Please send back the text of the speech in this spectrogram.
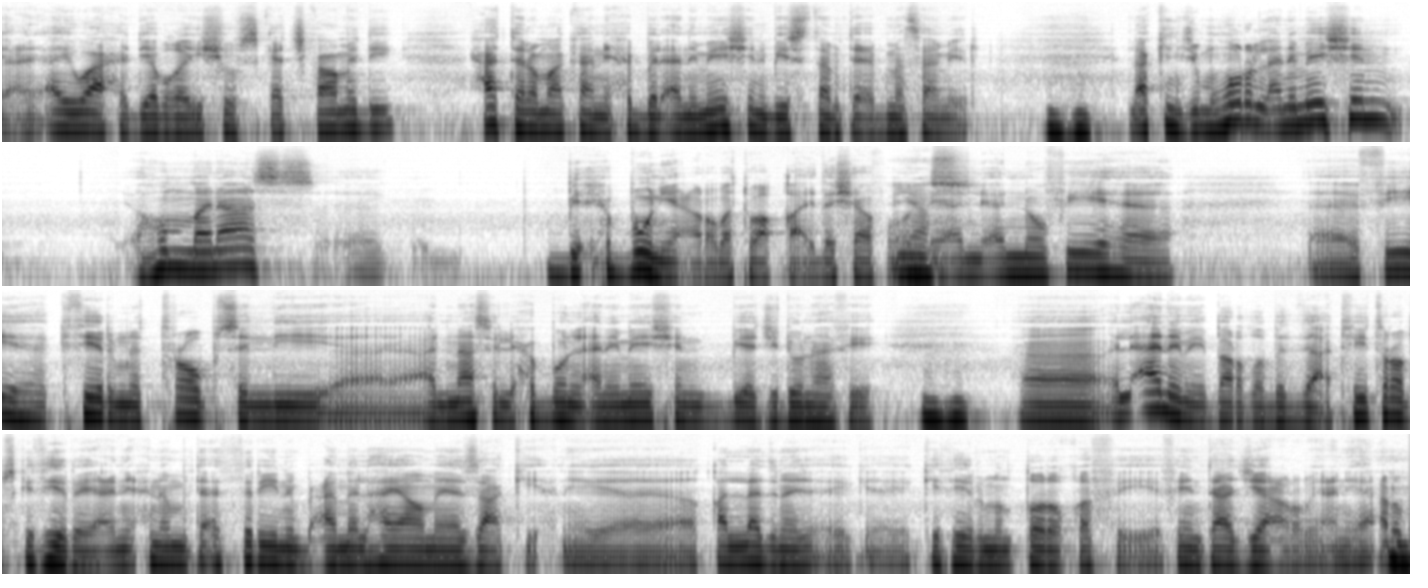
يعني أي واحد يبغى يشوف سكتش كوميدي حتى لو ما كان يحب ال animation بيستمتع بمسامير. لكن جمهور ال animation هم ناس آه، بيحبون يعرب أتوقع إذا شافوا Yes. لأنه فيه آه، فيه كثير من ال tropes اللي آه، الناس اللي يحبون ال animation بيجدونها فيه. آه الانمي برضو بالذات في tropes كثيرة يعني إحنا متأثرين بعمل هاياو ميازاكي يعني آه قلدنا كثير من طرقه في في إنتاج يعرب يعني يعرب.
